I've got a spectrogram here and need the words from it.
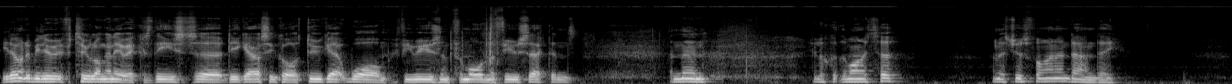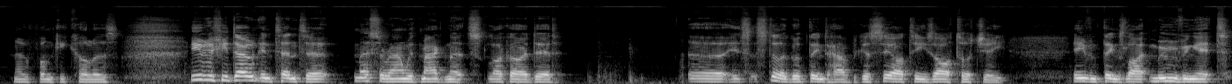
You don't want to be doing it for too long anyway because these uh, degaussing coils do get warm if you use them for more than a few seconds and then you look at the monitor and it's just fine and dandy. No funky colours. Even if you don't intend to mess around with magnets like I did, uh, it's still a good thing to have because CRTs are touchy even things like moving it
